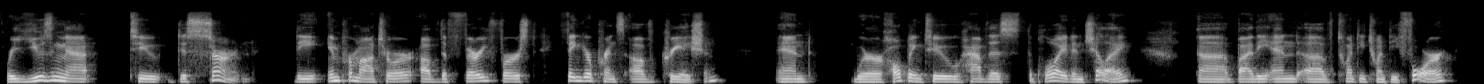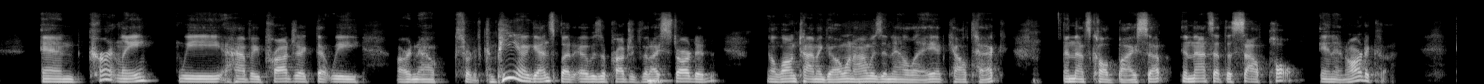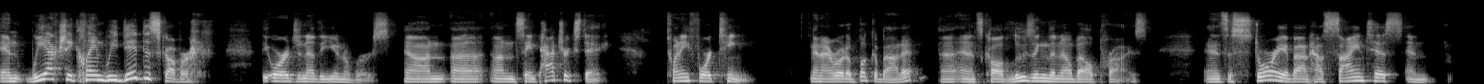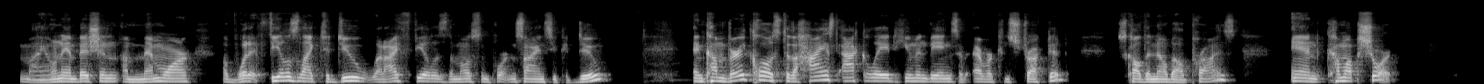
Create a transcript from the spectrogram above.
We're using that to discern the imprimatur of the very first fingerprints of creation. And we're hoping to have this deployed in Chile uh, by the end of 2024. And currently, we have a project that we are now sort of competing against, but it was a project that I started a long time ago when I was in LA at Caltech, and that's called BICEP, and that's at the South Pole in Antarctica. And we actually claimed we did discover the origin of the universe on uh, on St. Patrick's Day, 2014, and I wrote a book about it, uh, and it's called "Losing the Nobel Prize," and it's a story about how scientists and my own ambition, a memoir of what it feels like to do what I feel is the most important science you could do, and come very close to the highest accolade human beings have ever constructed. It's called the Nobel Prize, and come up short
